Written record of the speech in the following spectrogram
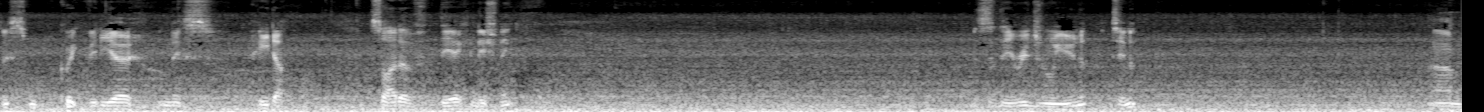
This quick video on this heater side of the air conditioning. This is the original unit that's in it. Um,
